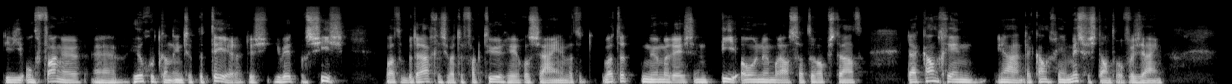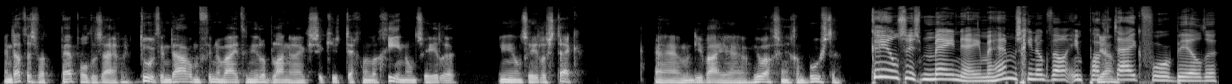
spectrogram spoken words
die die ontvanger uh, heel goed kan interpreteren. Dus je weet precies wat het bedrag is, wat de factuurregels zijn, wat het, wat het nummer is, een PO-nummer als dat erop staat. Daar kan, geen, ja, daar kan geen misverstand over zijn. En dat is wat Peppel dus eigenlijk doet. En daarom vinden wij het een hele belangrijk stukje technologie in onze hele, in onze hele stack. Um, die wij uh, heel erg zijn gaan boosten. Kun je ons eens meenemen, hè? misschien ook wel in praktijkvoorbeelden,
